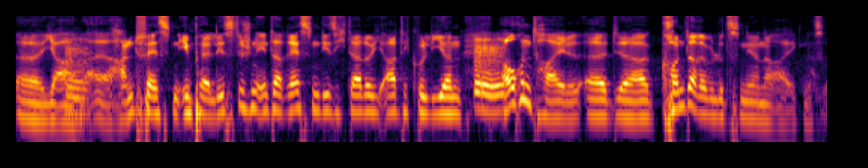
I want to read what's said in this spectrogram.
äh, ja, mhm. Handfesten imperialistischen Interessen, die sich dadurch artikulieren, mhm. auch ein Teil äh, konterrevolutionären Ereignisse?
